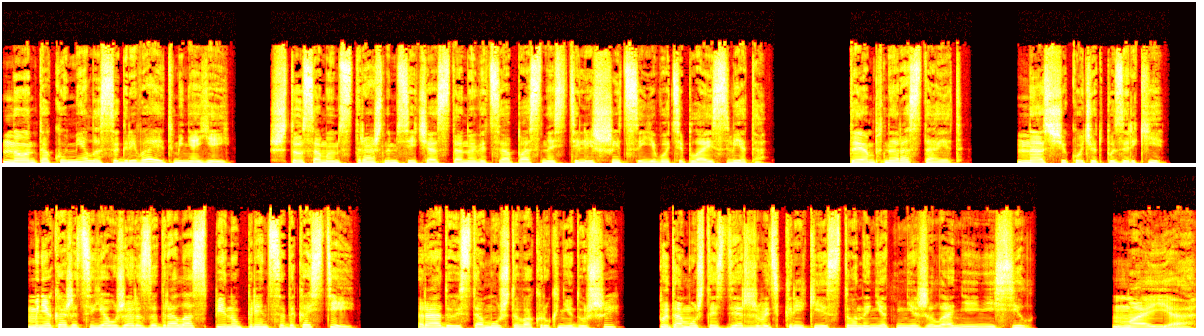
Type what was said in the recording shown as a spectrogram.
но он так умело согревает меня ей, что самым страшным сейчас становится опасность лишиться его тепла и света. Темп нарастает. Нас щекочут пузырьки. Мне кажется, я уже разодрала спину принца до костей. Радуюсь тому, что вокруг ни души, потому что сдерживать крики и стоны нет ни желания, ни сил. «Моя!»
